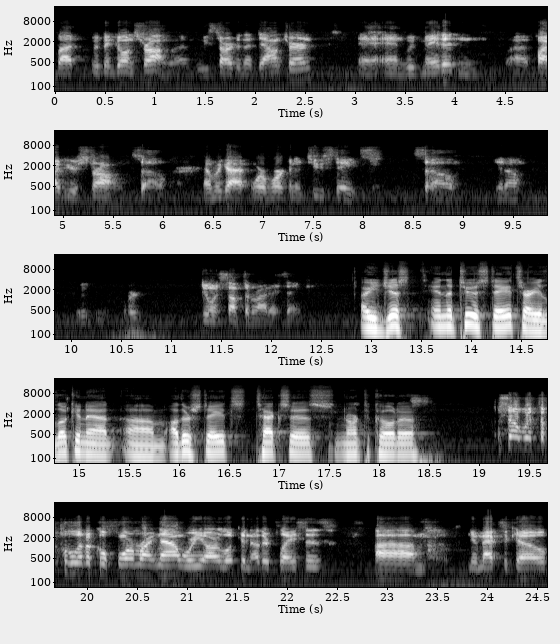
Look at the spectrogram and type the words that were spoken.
but we've been going strong. We started in a downturn, and, and we've made it in uh, five years strong. So, and we got we're working in two states. So, you know, we, we're doing something right. I think. Are you just in the two states? Are you looking at um, other states, Texas, North Dakota? So with the political form right now, we are looking other places, um, New Mexico,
